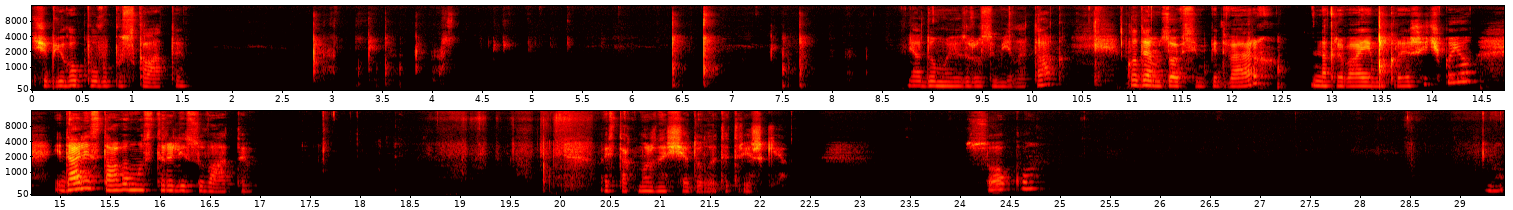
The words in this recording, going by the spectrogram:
щоб його повипускати. Я думаю, зрозуміли, так? Кладемо зовсім під верх, накриваємо кришечкою і далі ставимо стерилізувати. Ось так можна ще долити трішки соку. Ну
